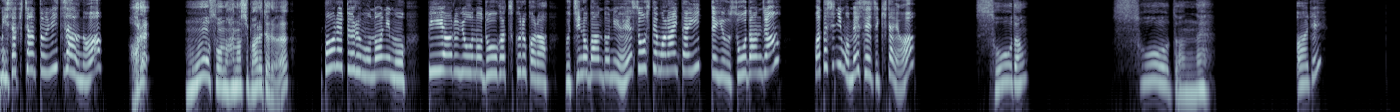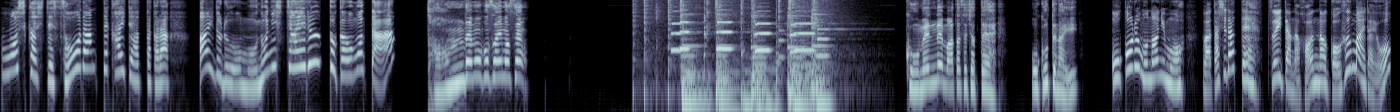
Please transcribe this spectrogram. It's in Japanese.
美咲ちゃんといつ会うの？バレあれ？もうその話バレてる？てるも何も PR 用の動画作るからうちのバンドに演奏してもらいたいっていう相談じゃん？私にもメッセージ来たよ。相談？そうだね。あれ？もしかして相談って書いてあったからアイドルをものにしちゃえる？とか思った？とんでもございません。ごめんね、待たせちゃって。怒ってない？怒るも何も私だって着いたのほんの5分前だよ。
